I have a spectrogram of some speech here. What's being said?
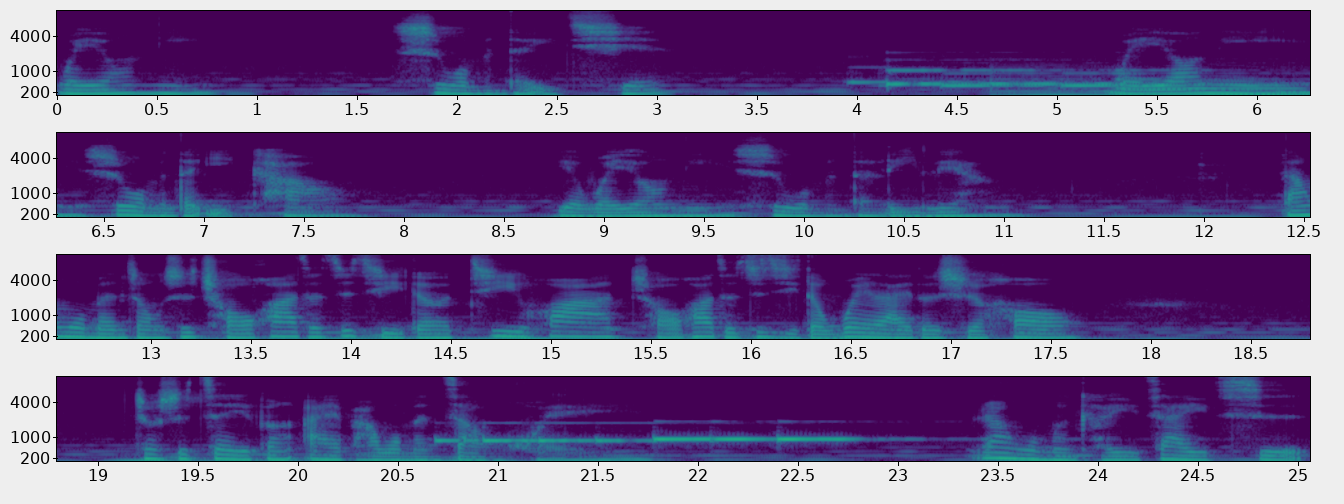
唯有你是我们的一切。唯有你是我们的依靠，也唯有你是我们的力量。当我们总是筹划着自己的计划，筹划着自己的未来的时候，就是这一份爱把我们找，让我们可以再一次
